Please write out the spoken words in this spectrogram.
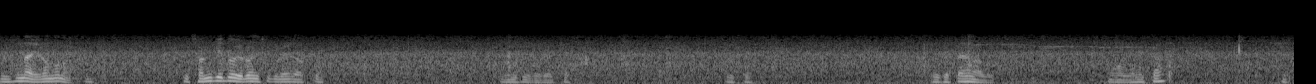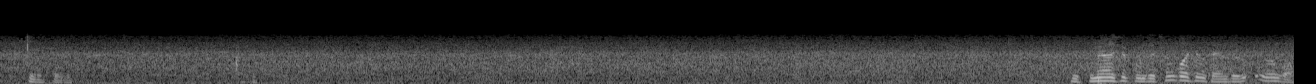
누수나 이런 건 없어. 전기도 이런 식으로 해갖고. 이런 식으로 이렇게. 이렇게. 이렇게 사용하고 있어. 어, 뭐니까? 이렇게 이렇게 이 구매하실 분들 참고하시면 되는데 이런 거.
